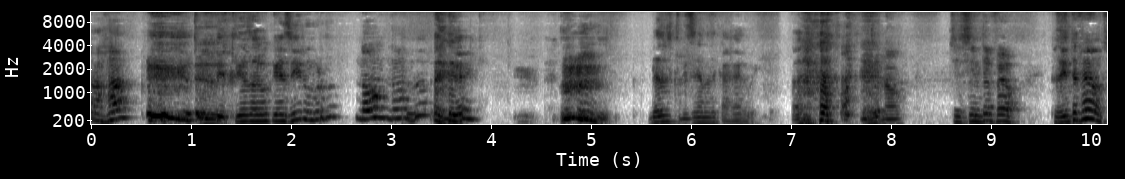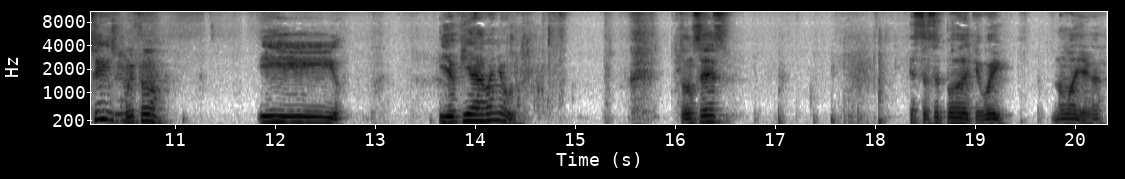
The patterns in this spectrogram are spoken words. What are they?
Ajá. ¿Tienes algo que decir, Humberto? No, no. De esas que te dicen ganas de cagar, güey. No. Se siente feo. Se siente feo, sí, muy feo. Y. Y yo quiero ir al baño, güey. Entonces. Está este pedo de que, güey, no va a llegar.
